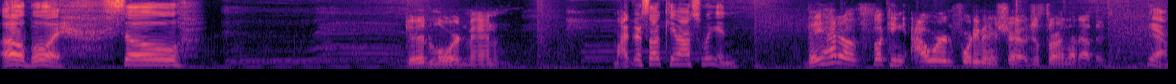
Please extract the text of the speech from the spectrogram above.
Oh boy. So good lord, man. Microsoft came out swinging. They had a fucking hour and 40 minute show. Just throwing that out there. Yeah.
